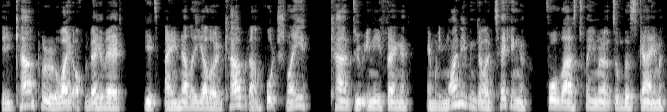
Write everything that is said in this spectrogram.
he can't put it away off the back of that. Gets another yellow card, but unfortunately can't do anything. And we might even go attacking for the last 20 minutes of this game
